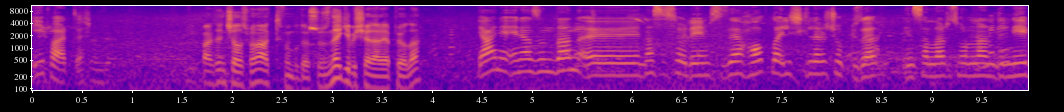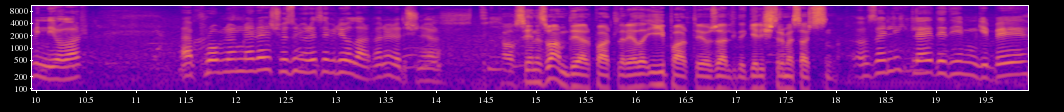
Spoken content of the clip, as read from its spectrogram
İyi Parti. İYİ Parti'nin çalışmalarını aktif mi buluyorsunuz? Ne gibi şeyler yapıyorlar? Yani en azından eee, nasıl söyleyeyim size halkla ilişkileri çok güzel. İnsanların sorunlarını dinleyebiliyorlar. Yani problemlere çözüm üretebiliyorlar. Ben öyle düşünüyorum. Tavsiyeniz var mı diğer partilere ya da İyi Parti'ye özellikle geliştirmesi açısından? Özellikle dediğim gibi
